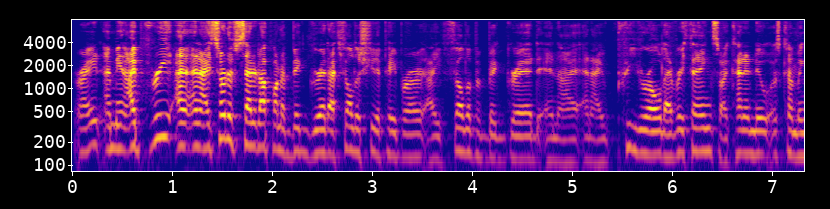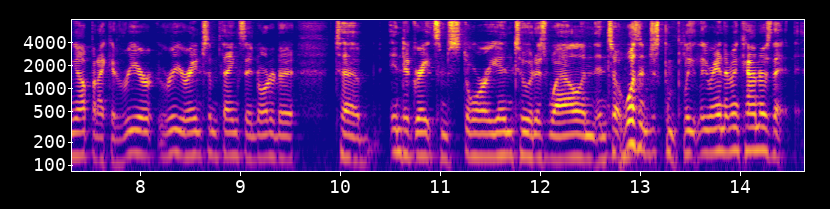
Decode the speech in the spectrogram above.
right? I mean, I pre and I sort of set it up on a big grid. I filled a sheet of paper. I filled up a big grid, and I and I pre-rolled everything, so I kind of knew what was coming up, and I could re- rearrange some things in order to to integrate some story into it as well. And and so it wasn't just completely random encounters. That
